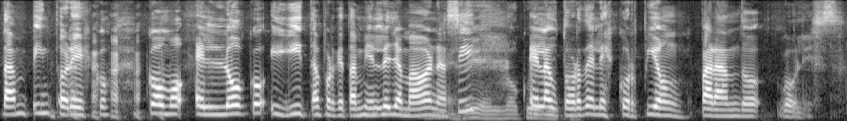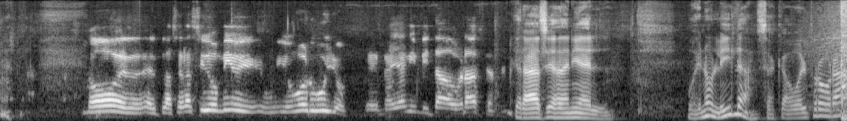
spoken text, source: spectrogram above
tan pintoresco como el loco Higuita, porque también le llamaban Eh, así, sí, el loco el Higuita. autor del escorpión parando goles. No, el, placer ha sido mío y, y un orgullo que me hayan invitado. Gracias. gracias Daniel. Bueno, Lila, se acabó el programa.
